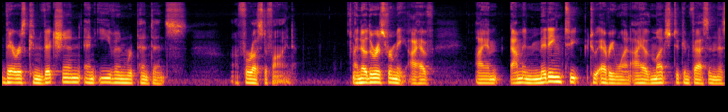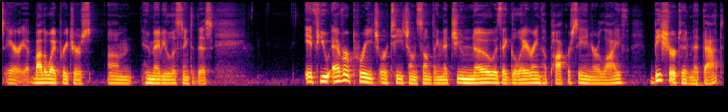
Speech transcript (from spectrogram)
there is conviction and even repentance uh, for us to find. I know there is for me. I have. I am I'm admitting to to everyone I have much to confess in this area. By the way, preachers, um, who may be listening to this, if you ever preach or teach on something that you know is a glaring hypocrisy in your life, be sure to admit that,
